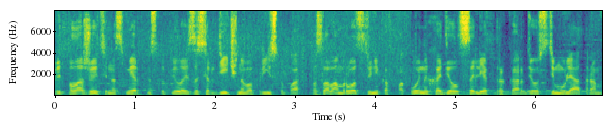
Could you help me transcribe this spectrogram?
Предположительно, смерть наступила из-за сердечного приступа. По словам родственников, покойный ходил с электрокардиостимулятором.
